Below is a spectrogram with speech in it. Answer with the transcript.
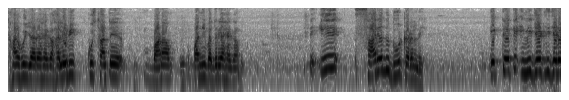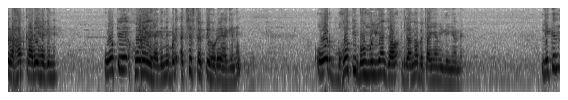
ਥਾਂ ਹੋਈ ਜਾ ਰਿਹਾ ਹੈਗਾ, ਹਲੇ ਵੀ ਕੁਝ ਥਾਂ ਤੇ ਬਾਣਾ, ਪਾਣੀ ਵੱਧ ਰਿਹਾ ਹੈਗਾ। ਤੇ ਇਹ ਸਾਰਿਆਂ ਨੂੰ ਦੂਰ ਕਰਨ ਲਈ ਇੱਕ ਤੇ ਕਿ ਇਮੀਡੀਏਟਲੀ ਜਿਹੜੇ ਰਾਹਤ ਕਾਰੇ ਹੈਗੇ ਨੇ, ਉਹ ਤੇ ਹੋ ਰਹੇ ਹੈਗੇ ਨੇ, ਬੜੇ ਅੱਛੇ ਸਤਰ ਤੇ ਹੋ ਰਹੇ ਹੈਗੇ ਨੇ। ਔਰ ਬਹੁਤ ਹੀ ਬਹੁਮੁੱਲੀਆਂ ਜਾਨਾਂ ਬਚਾਈਆਂ ਵੀ ਗਈਆਂ ਨੇ। ਲੇਕਿਨ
